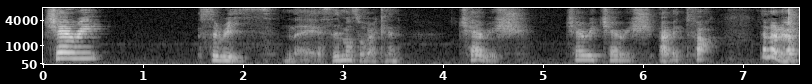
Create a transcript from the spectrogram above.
Cherry Cerise. Nej, säger man så verkligen? Cherish. Cherry Cherish. Jag vet fan. Den är röd.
